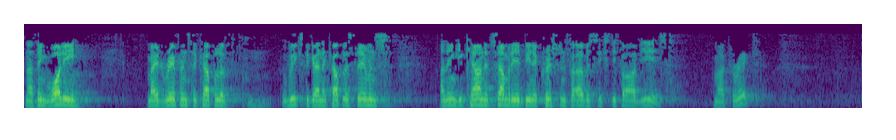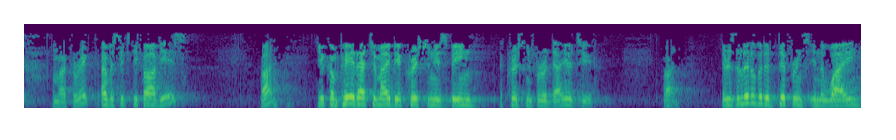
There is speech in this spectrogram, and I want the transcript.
And I think Wally made reference a couple of weeks ago in a couple of sermons. I think he counted somebody had been a Christian for over 65 years. Am I correct? Am I correct? Over 65 years? Right? You compare that to maybe a Christian who's been a Christian for a day or two. Right? There is a little bit of difference in the way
